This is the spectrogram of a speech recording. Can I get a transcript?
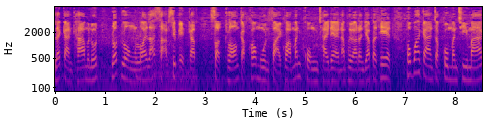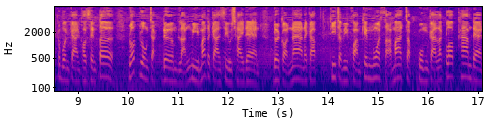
และการค้ามนุษย์ลดลงร้อยละ 31 ครับ สอดคล้องกับข้อมูลฝ่ายความมั่นคง ชายแดนอำเภออรัญญประเทศ พบว่าการจับกลุ่มบัญชีม้ากระบวนการ call center ลดลงจากเดิมหลังมีมาตรการซีลชายแดน โดยก่อนหน้านะครับที่จะมีความเข้มงวดสามารถจับกลุ่มการลักลอบข้ามแดน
